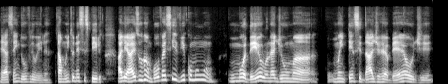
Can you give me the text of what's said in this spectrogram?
É, sem dúvida, William. Tá muito nesse espírito. Aliás, o Rambo vai servir como um, um modelo, né, de uma, uma intensidade rebelde,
